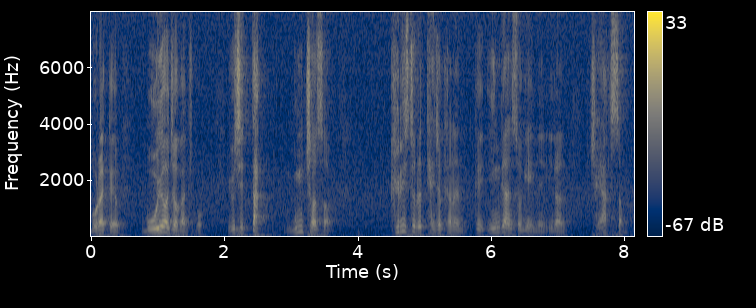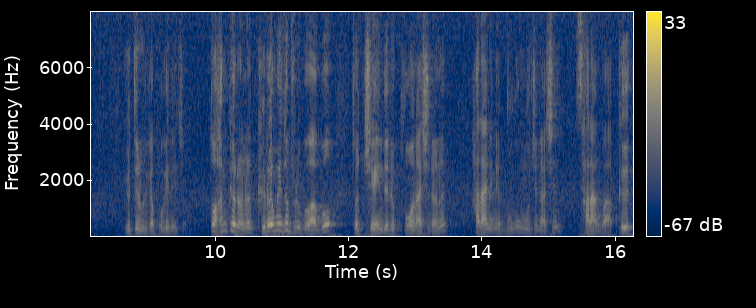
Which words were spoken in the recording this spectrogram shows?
뭐랄까요? 모여져 가지고 이것이 딱 뭉쳐서 그리스도를 대적하는 그 인간 속에 있는 이런 죄악성 이것들을 우리가 보게 되죠. 또 한편으로는 그럼에도 불구하고 저 죄인들을 구원하시려는 하나님의 무궁무진하신 사랑과 그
